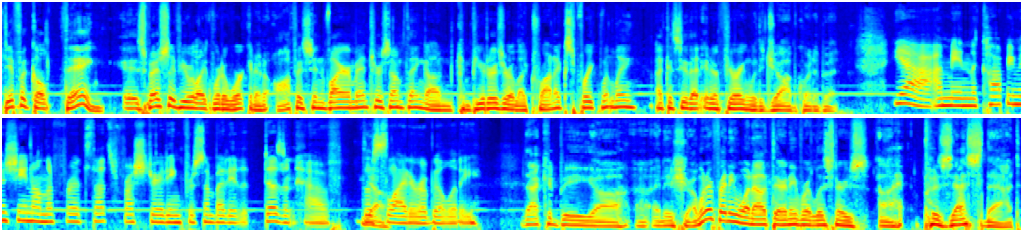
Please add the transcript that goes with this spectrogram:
difficult thing, especially if you were like were to work in an office environment or something on computers or electronics frequently. I could see that interfering with the job quite a bit. Yeah, I mean the copy machine on the fritz. That's frustrating for somebody that doesn't have the Yeah. slider ability. That could be uh, uh, an issue. I wonder if anyone out there, any of our listeners, uh, possess that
